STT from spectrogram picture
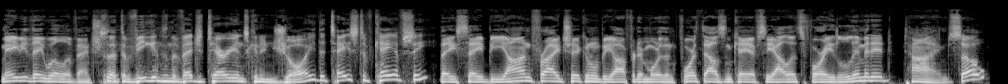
Maybe they will eventually. So that the vegans and the vegetarians can enjoy the taste of KFC? They say Beyond Fried Chicken will be offered in more than 4,000 KFC outlets for a limited time. So,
